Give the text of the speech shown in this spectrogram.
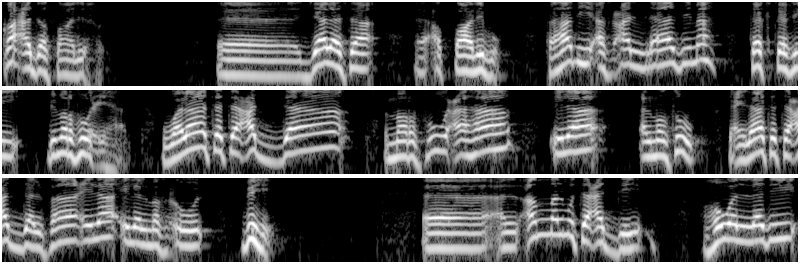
قعد صالح جلس الطالب. فهذه أفعال لازمة تكتفي بمرفوعها ولا تتعدى مرفوعها إلى المنصوب يعني لا تتعدى الفاعل إلى المفعول به. آه، أما المتعدي هو الذي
